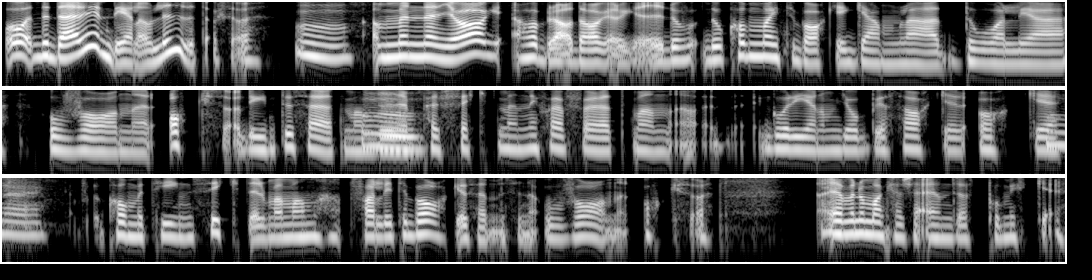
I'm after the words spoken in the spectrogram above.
Och det där är en del av livet också. Mm, Men när jag har bra dagar och grejer, då, då kommer man ju tillbaka i gamla dåliga ovanor också. Det är inte så att man blir en Mm. perfekt människa för att man äh, går igenom jobbiga saker och eh, kommer till insikter, men man faller tillbaka sen i sina ovanor också. Även om man kanske har ändrat på mycket.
